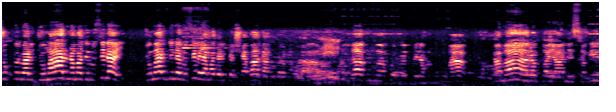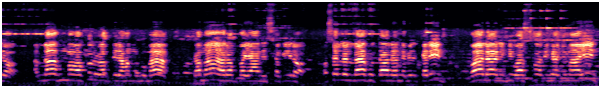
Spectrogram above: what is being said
শুক্রবার জুমার নামাজের উসিলাই জুমার দিনের উসিলাই আমাদেরকে সেবা দান করো মৌলা আল্লাহুম্মা কুর রব্বি রহমহুমা কামা রব্বায়ানি সগীরা আল্লাহুম্মা ওয়াকুর রব্বি রহমহুমা কামা রব্বায়ানি সগীরা وصلى الله تعالى على النبي الكريم وعلى آله وأصحابه أجمعين.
